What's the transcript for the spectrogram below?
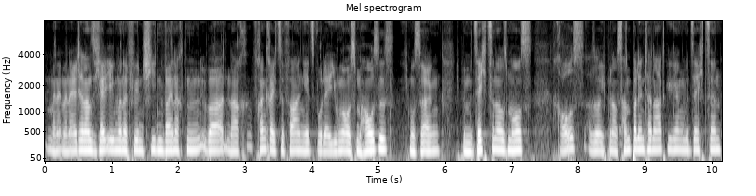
Meine, meine, Eltern haben sich halt irgendwann dafür entschieden, Weihnachten über nach Frankreich zu fahren, jetzt wo der Junge aus dem Haus ist. Ich muss sagen, ich bin mit 16 aus dem Haus raus. Also ich bin aufs Handballinternat gegangen mit 16.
